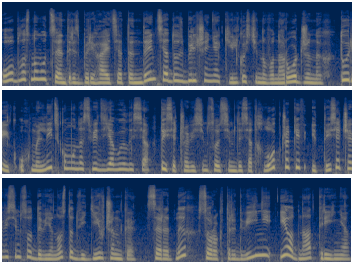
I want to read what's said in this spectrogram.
У обласному центрі зберігається тенденція до збільшення кількості новонароджених. Торік у Хмельницькому на світ з'явилися 1870 хлопчиків і 1892 дівчинки. Серед них 43 двійні і одна трійня.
